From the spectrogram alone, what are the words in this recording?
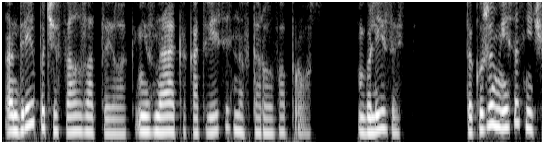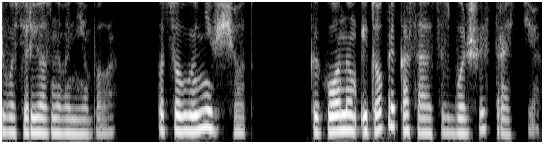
Андрей почесал затылок, не зная, как ответить на второй вопрос. «Близость?» Так уже месяц ничего серьезного не было. Поцелуй не в счет. К иконам и то прикасаются с большей страстью.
